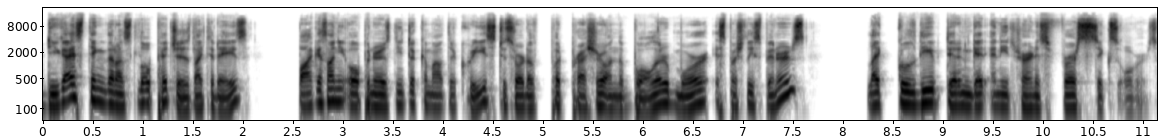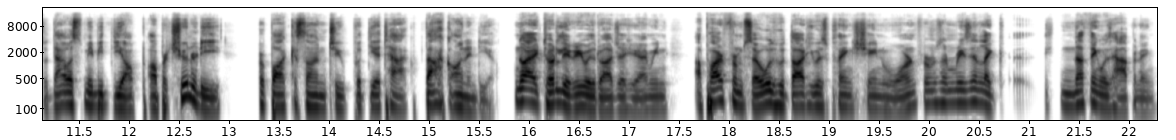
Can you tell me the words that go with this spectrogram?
Do you guys think that on slow pitches like today's, Pakistani openers need to come out their crease to sort of put pressure on the bowler more, especially spinners? Like Kuldeep didn't get any turn his first six over. So that was maybe the op- opportunity for Pakistan to put the attack back on India. No, I totally agree with Raja here. I mean, apart from Saud, who thought he was playing Shane Warne for some reason, like nothing was happening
